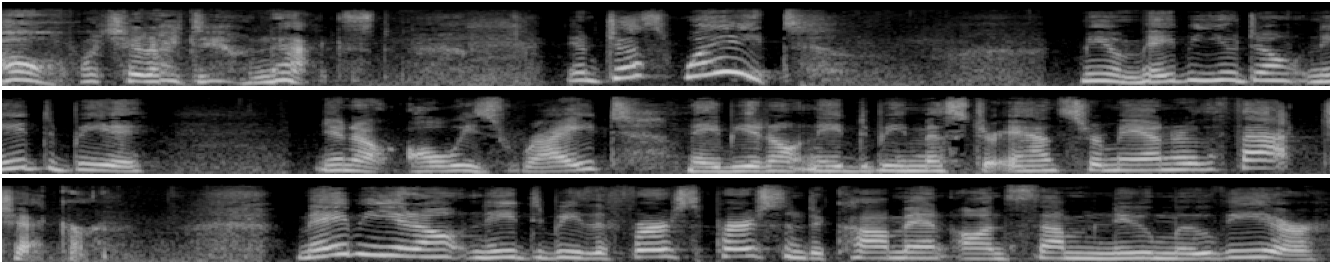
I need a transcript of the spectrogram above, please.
Oh, what should I do next? You know, just wait. You know, maybe you don't need to be, you know, always right. Maybe you don't need to be Mr. Answer Man or the fact checker. Maybe you don't need to be the first person to comment on some new movie or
